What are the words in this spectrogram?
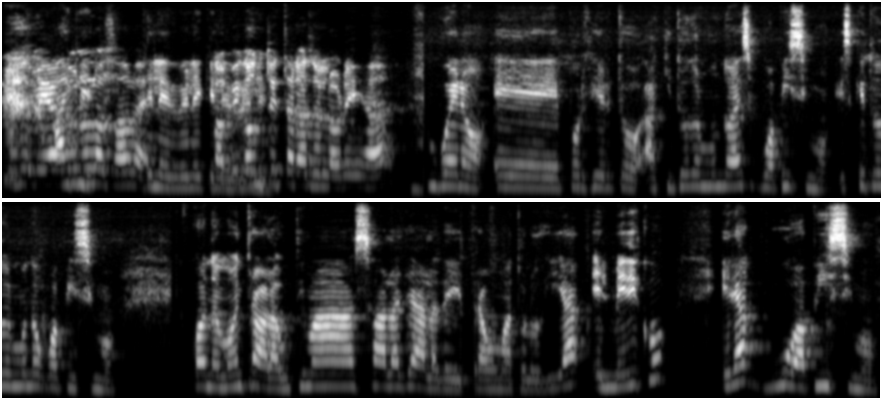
pegado". madre Miriam. Que se vea, Ay, no lo sabes. que le duele, que le duele. en la oreja. Bueno, eh, por cierto, aquí todo el mundo es guapísimo. Es que todo el mundo es guapísimo. Cuando hemos entrado a la última sala ya, la de traumatología, el médico era guapísimo.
